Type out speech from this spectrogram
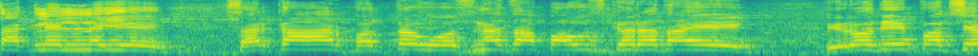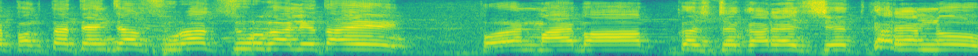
टाकलेली नाही आहे सरकार फक्त ओसण्याचा पाऊस करत आहे. विरोधी पक्ष फक्त त्यांच्या सुरात सूर घालीत आहे. पण मायबाप कष्टकऱ्या शेतकऱ्यांनो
